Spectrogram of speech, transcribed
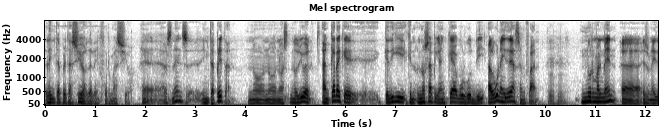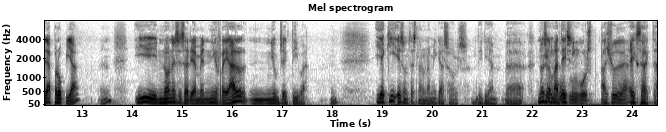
la interpretació de la informació. Eh? Els nens interpreten, no, no, no, no diuen, encara que, que, digui, que no sàpiguen què ha volgut dir, alguna idea se'n fan. Uh -huh. Normalment eh, és una idea pròpia eh? i no necessàriament ni real ni objectiva. Eh? I aquí és on estan una mica sols, diríem. Uh, no és el ningú, mateix... Ningú els ajuda. Exacte,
